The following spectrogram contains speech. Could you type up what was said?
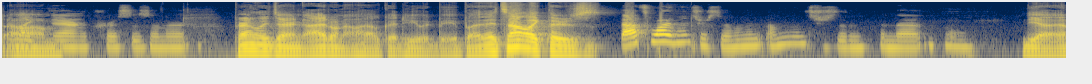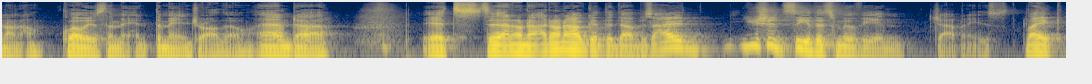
And, like Um, Darren Criss is in it. apparently, Darren. I don't know how good he would be, but it's not like there's. That's why I'm interested. I'm, I'm interested in that. Oh. Yeah, I don't know. Chloe's the main the main draw though, and uh, it's I don't know. I don't know how good the dub is. I you should see this movie in Japanese. Like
